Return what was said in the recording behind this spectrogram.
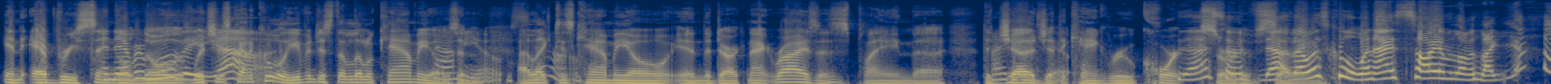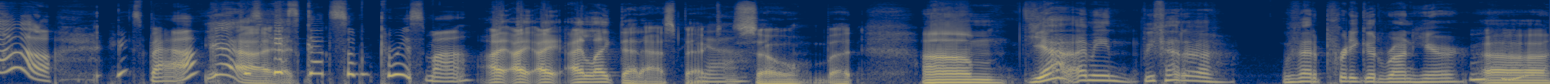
in every single every Nolan, movie, which is kind of cool. Even just the little cameos. Cameos, and I liked his cameo in The Dark Knight Rises, playing the the I judge at the kangaroo court That's sort so, of that, setting. that was cool. When I saw him, I was like, yeah, he's back. Yeah. he's, he's got some charisma. I, I, I, I like that aspect. Yeah. So, but um, yeah, I mean, we've had a we've had a pretty good run here. Mm-hmm. Uh,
